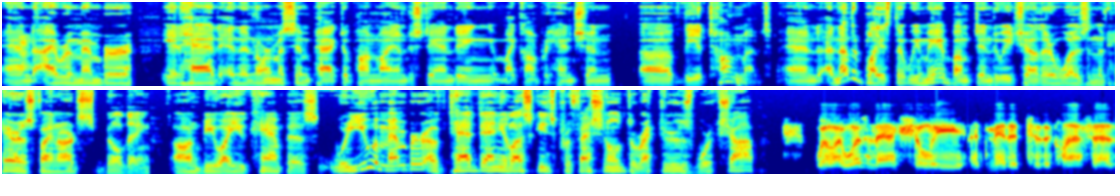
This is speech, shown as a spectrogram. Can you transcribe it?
And I remember it had an enormous impact upon my understanding, my comprehension of the atonement. And another place that we may have bumped into each other was in the Harris Fine Arts building on BYU campus. Were you a member of Tad Danielewski's professional directors workshop? Well, I wasn't actually admitted to the class as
